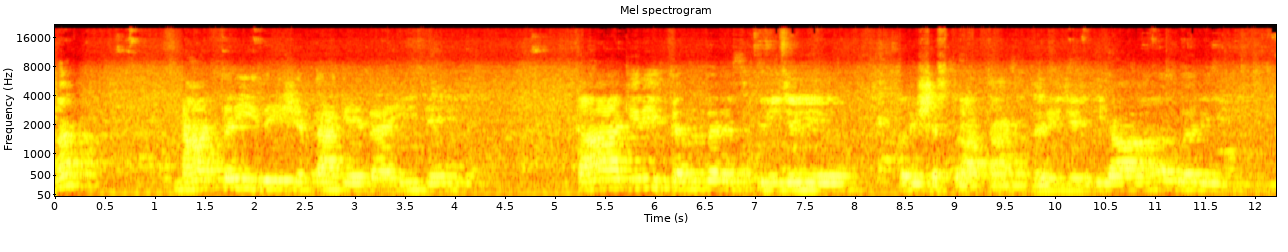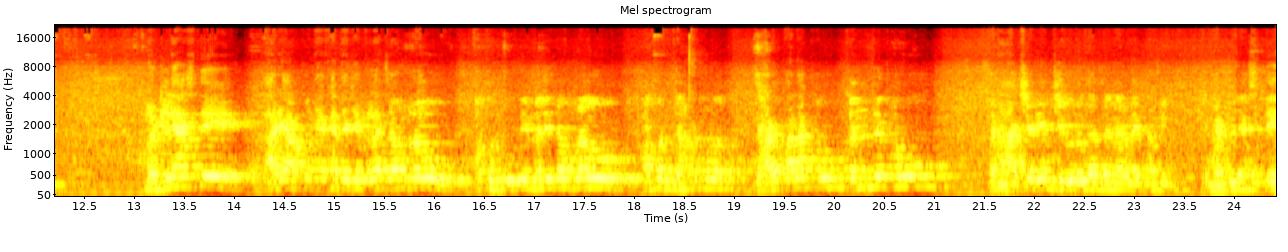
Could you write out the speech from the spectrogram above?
हा? ना तरी देश तागे जाई जे कागिरी कंदर विजे परिशस्त्रातान धरिजे. यावरी म्हटले असते अरे आपण एखाद्या जंगलात जाऊन राहू आपण गुफेमध्ये जाऊन राहू आपण झाड मुळ झाडपाला खाऊ कंद खाऊ. पण आचार्यांच्या विरोधात जाणार नाहीत आम्ही. ते म्हटले असते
